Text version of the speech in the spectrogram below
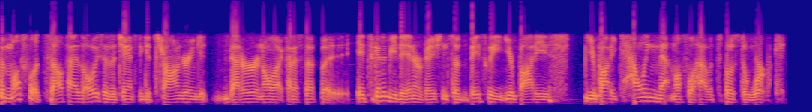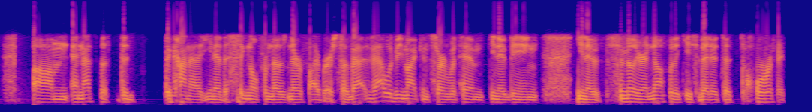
the muscle itself has always has a chance to get stronger and get better and all that kind of stuff. But it's going to be the innervation. So basically, your body's your body telling that muscle how it's supposed to work, um, and that's the the the kind of you know the signal from those nerve fibers. So that that would be my concern with him. You know, being you know familiar enough with Akisa that it's a horrific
